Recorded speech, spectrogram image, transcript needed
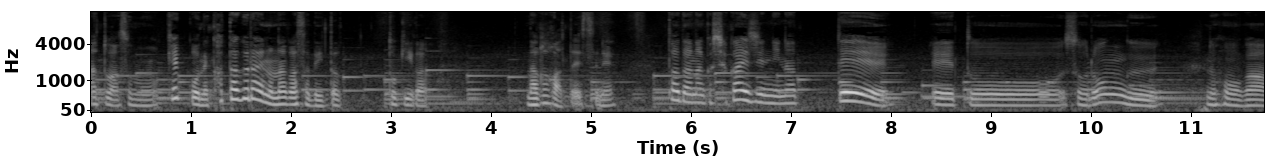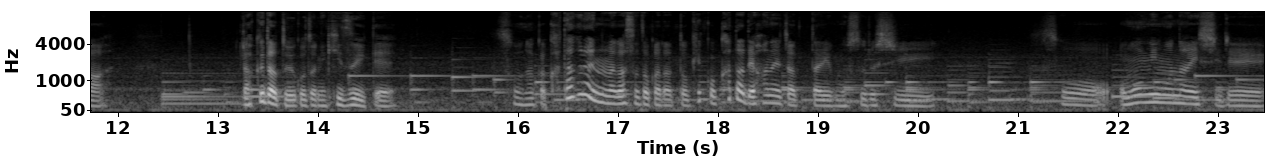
あとはその結構ね肩ぐらいの長さでいた時が長かったですね。ただなんか社会人になってえっ、ー、とそうロングの方が楽だということに気づいてそうなんか肩ぐらいの長さとかだと結構肩で跳ねちゃったりもするしそう重みもないしで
